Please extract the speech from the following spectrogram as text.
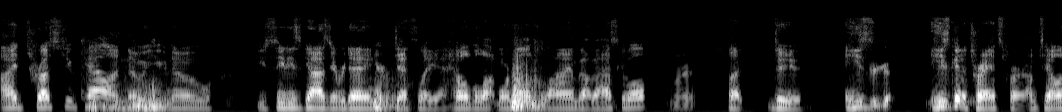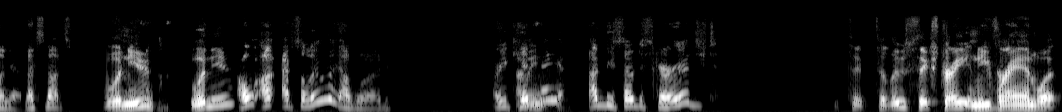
I trust you, Cal. I know you know you see these guys every day, and you're definitely a hell of a lot more knowledgeable than I am about basketball. Right. But dude, he's If you're go- he's going to transfer. I'm telling you. That's not. Wouldn't you? Wouldn't you? Oh, I, absolutely, I would. Are you I kidding mean- me? I'd be so discouraged. To to lose six straight and you've ran what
